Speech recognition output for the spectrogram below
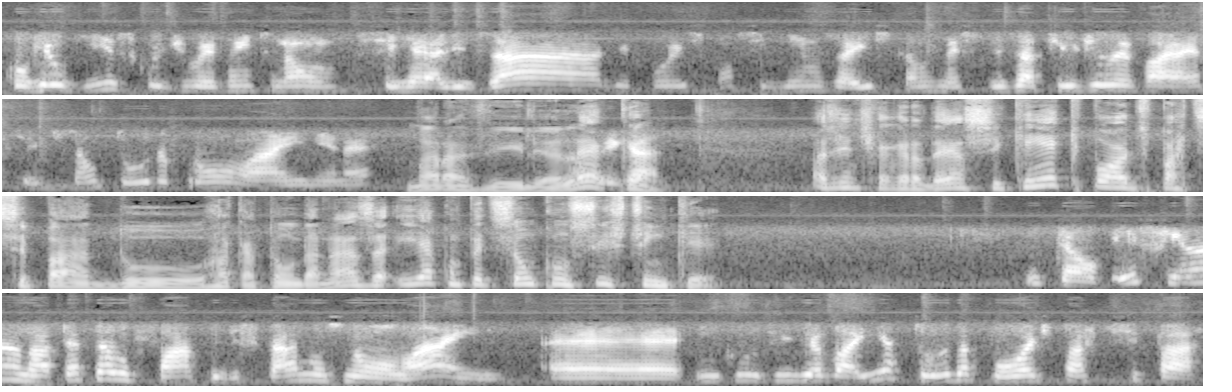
correu o risco de o evento não se realizar, depois conseguimos aí, estamos nesse desafio de levar essa edição toda para o online, né? Maravilha. Leca, Obrigado. a gente que agradece. Quem é que pode participar do Hackathon da NASA e a competição consiste em quê? Então, esse ano, até pelo fato de estarmos no online, é, inclusive a Bahia toda pode participar.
